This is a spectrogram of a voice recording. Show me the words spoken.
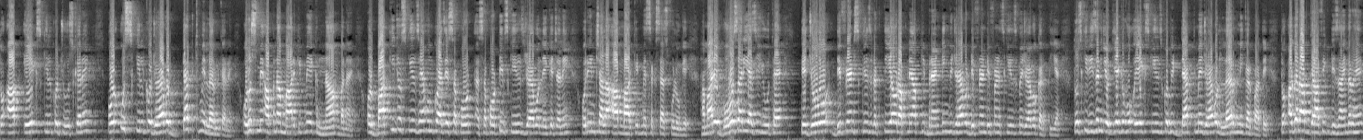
तो आप एक स्किल को चूज़ करें और उस स्किल को जो है वो डेप्थ में लर्न करें और उसमें अपना मार्केट में एक नाम बनाए। और बाकी जो स्किल्स हैं, उनको as a support supportive skills जो है वो लेके चलें और इंशाल्लाह आप मार्केट में सक्सेसफुल होंगे। हमारे बहुत सारी ऐसी यूथ है कि जो डिफरेंट स्किल्स रखती है और अपने आप की ब्रांडिंग भी जो है वो डिफरेंट डिफरेंट स्किल्स में जो है वो करती है। तो उसकी रीजन ये होती है कि वो एक स्किल्स को भी डेप्थ में जो है वो लर्न नहीं कर पाते। तो अगर आप ग्राफिक डिज़ाइनर हैं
